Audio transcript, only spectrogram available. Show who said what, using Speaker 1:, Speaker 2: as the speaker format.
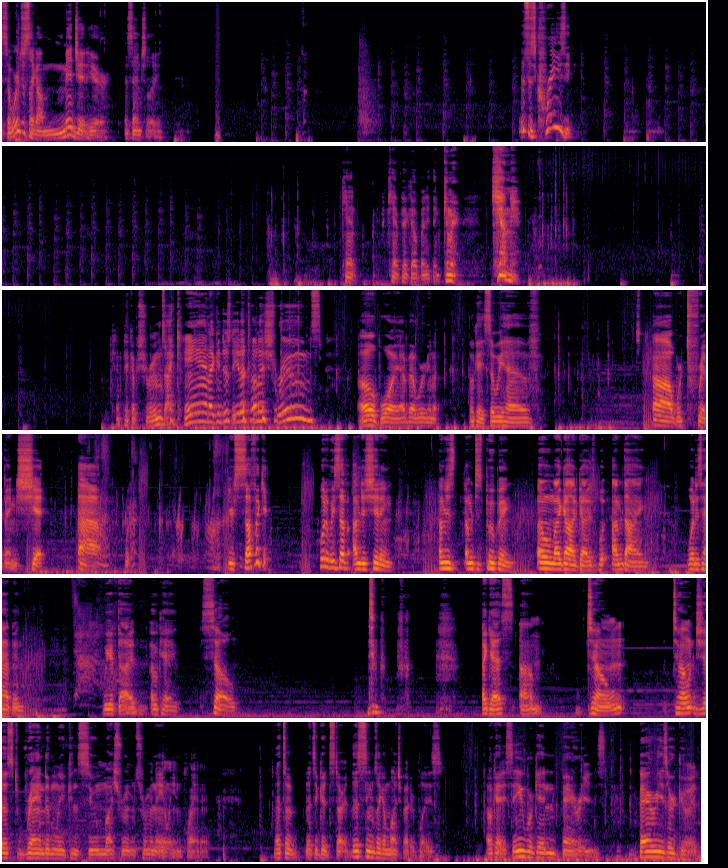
Speaker 1: So we're just like a midget here, essentially. This is crazy. Can't can't pick up anything. Come here. Come here. Can I pick up shrooms? I can. I can just eat a ton of shrooms. Oh boy, I bet we're gonna. Okay, so we have. Ah, oh, we're tripping. Shit. Ah. We're... You're suffocating. What are we suff? I'm just shitting. I'm just, I'm just pooping. Oh my god, guys. What? I'm dying. What has happened? We have died. Okay. So. I guess, um, don't, don't just randomly consume mushrooms from an alien planet. That's a, that's a good start. This seems like a much better place. Okay, see, we're getting berries. Berries are good.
